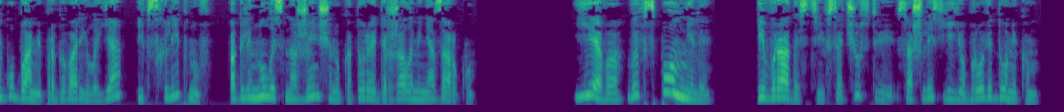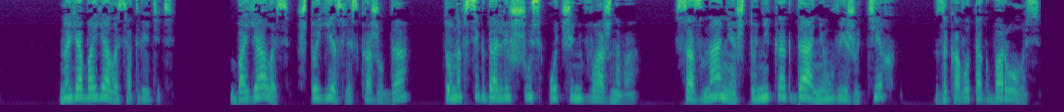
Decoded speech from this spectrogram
губами проговорила я и, всхлипнув, оглянулась на женщину, которая держала меня за руку. «Ева, вы вспомнили!» И в радости, и в сочувствии сошлись ее брови домиком. Но я боялась ответить. Боялась, что если скажу «да», то навсегда лишусь очень важного — сознания, что никогда не увижу тех, за кого так боролась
